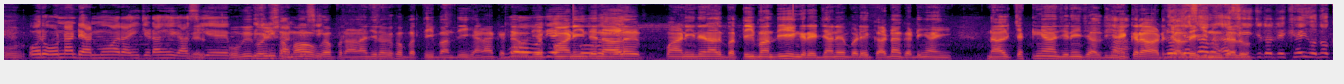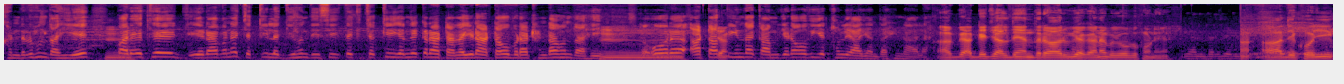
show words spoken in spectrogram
ਉਹ- ਔਰ ਉਹਨਾਂ ਡੈਨਮੋਆਂ ਰਾਹੀਂ ਜਿਹੜਾ ਹੈਗਾ ਸੀ ਇਹ ਉਹ ਵੀ ਕੋਈ ਬਿਜਲੀ ਸਮਾਂ ਸੀ। ਹੋਊਗਾ ਪੁਰਾਣਾ ਜਦੋਂ ਵੇਖੋ ਬੱਤੀ ਬੰਦੀ ਹੈ ਨਾ ਕਿੱਡਾ ਬਹੁਤ ਵਧੀਆ ਵਧੀਆ ਜੀ, ਪਾਣੀ ਦੇ ਬਹੁਤ ਨਾਲ ਪਾਣੀ ਦੇ ਨਾਲ ਬੱਤੀ ਬੰਦੀ ਅੰਗਰੇਜ਼ਾਂ ਨੇ ਬੜੇ ਕਾਢਾਂ ਕੱਢੀਆਂ ਸੀ ਨਾਲ ਚੱਕੀਆਂ ਜਿਹੜੀਆਂ ਚੱਲਦੀਆਂ ਹਾਂ। ਲੋਰੀਆ ਚੱਲਦੇ ਸਾਹਿਬ, ਜਿਹਨੂੰ ਕਹ ਲੋ ਅਸੀਂ ਜਦੋਂ ਦੇਖਿਆ ਸੀ ਉਦੋਂ ਖੰਡਰ ਹੁੰਦਾ ਸੀ ਇਹ ਹੂੰ। ਪਰ ਇੱਥੇ ਜਿਹੜਾ ਵਾ ਨਾ ਚੱਕੀ ਲੱਗੀ ਹੁੰਦੀ ਸੀ ਤੇ ਚੱਕੀ ਕਹਿੰਦੇ ਘਰਾਟਾਂ ਦਾ ਜਿਹੜਾ ਆਟਾ ਉਹ ਬੜਾ ਠੰਡਾ ਹੁੰਦਾ ਸੀ। ਤੇ ਔਰ ਆਟਾ ਪੀਣ ਦਾ ਕੰਮ ਜਿਹੜਾ ਉਹ ਵੀ ਇੱਥੋਂ ਲਿਆ ਜਾਂਦਾ ਸੀ ਨਾਲ। ਅੱਗੇ ਅੱਗੇ ਚੱਲਦੇ ਆਂ, ਅੰਦਰ ਔਰ ਵੀ ਹੈਗਾ ਨਾ ਕੋਈ ਉਹ ਵਿਖਾਉਣੇ ਆ। ਅੰਦਰ ਜਿਹੜੀ ਆਹ ਦੇਖੋ ਜੀ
